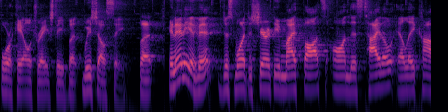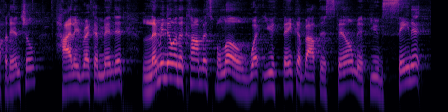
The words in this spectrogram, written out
4K Ultra HD, but we shall see. But in any event, just wanted to share with you my thoughts on this title, LA Confidential. Highly recommended. Let me know in the comments below what you think about this film, if you've seen it,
